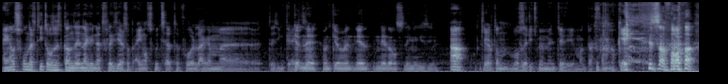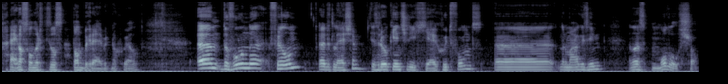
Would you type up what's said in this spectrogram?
Engels ondertitels, dus het kan zijn dat je Netflix eerst op Engels moet zetten voordat je hem eh, te zien ik krijgt. heb, nee, want ik heb Ne- Nederlandse dingen gezien. Ah, oké, Ja. dan was er iets met mijn tv, maar ik dacht van, oké, va. Engels ondertitels, dat begrijp ik nog wel. Ehm, de volgende film uit het lijstje is er ook eentje die jij goed vond, eh, normaal gezien. En dat is Model Shop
